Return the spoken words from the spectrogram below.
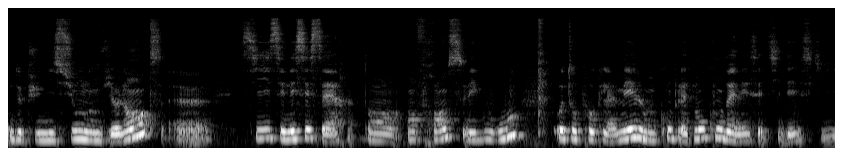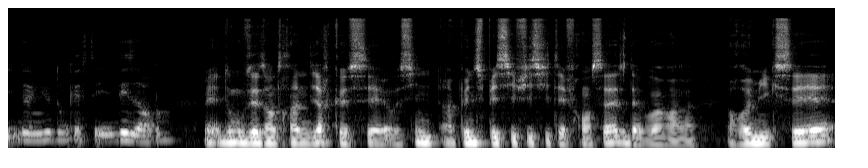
de punition non violente euh, si c'est nécessaire. En France, les gourous autoproclamés l'ont complètement condamné, cette idée, ce qui donne lieu donc à ces désordres. Mais donc vous êtes en train de dire que c'est aussi un peu une spécificité française d'avoir remixé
